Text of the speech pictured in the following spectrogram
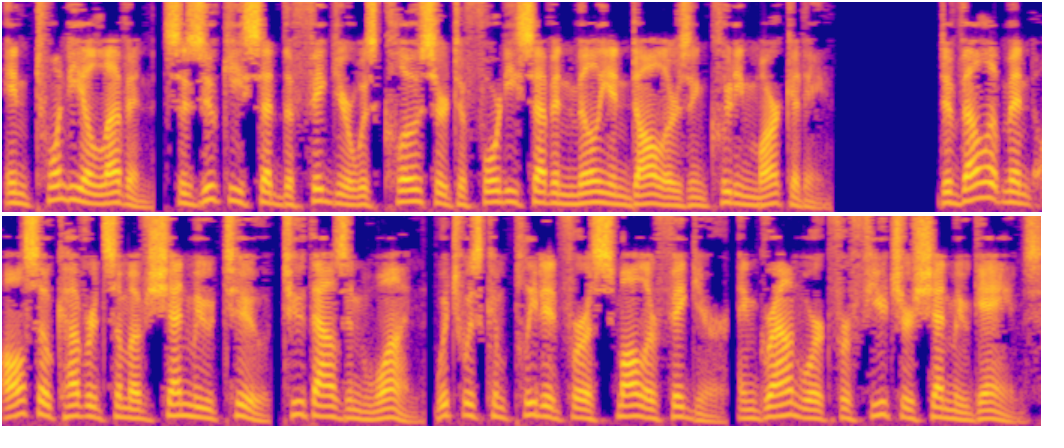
In 2011, Suzuki said the figure was closer to $47 million including marketing. Development also covered some of Shenmue 2 2001, which was completed for a smaller figure, and groundwork for future Shenmue games.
